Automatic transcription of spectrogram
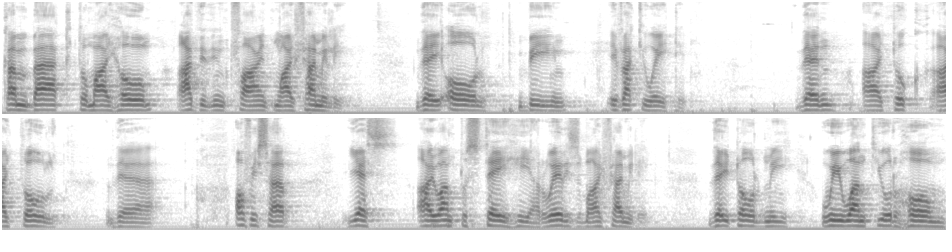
come back to my home, I didn't find my family. They all been evacuated. Then I took, I told the officer, yes, I want to stay here. Where is my family? They told me, we want your home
